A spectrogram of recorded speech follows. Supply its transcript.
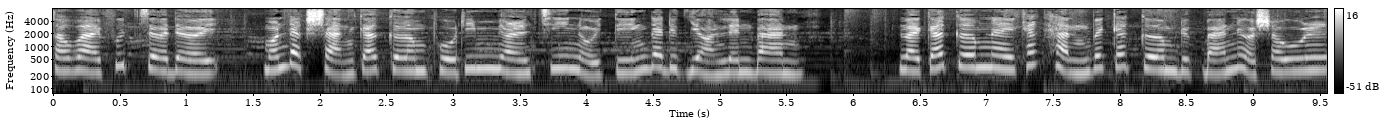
Sau vài phút chờ đợi, món đặc sản cá cơm Porim nổi tiếng đã được dọn lên bàn. Loại cá cơm này khác hẳn với cá cơm được bán ở Seoul.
